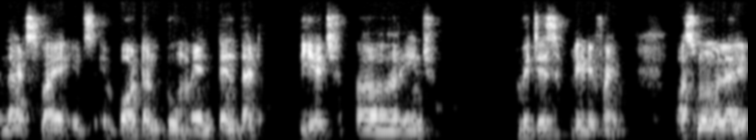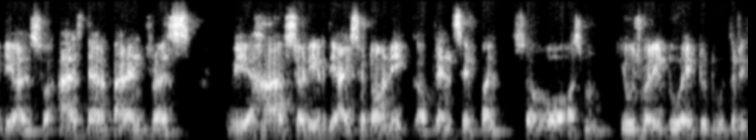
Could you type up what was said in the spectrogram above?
And that's why it's important to maintain that pH uh, range, which is predefined. Osmomolality also, as they are parenterals, we have studied the isotonic uh, principle. So usually 280 to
